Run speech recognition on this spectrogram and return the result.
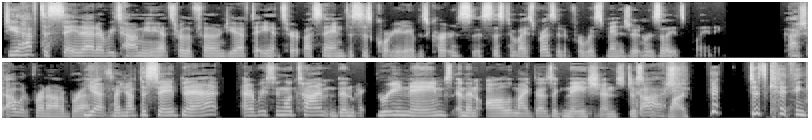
do you have to say that every time you answer the phone? Do you have to answer it by saying, This is Courtney Davis Curtis, Assistant Vice President for Risk Management and Resilience Planning? Gosh, I would run out of breath. Yes, I have to say that every single time, then my three names and then all of my designations just Gosh. fun. Just kidding.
